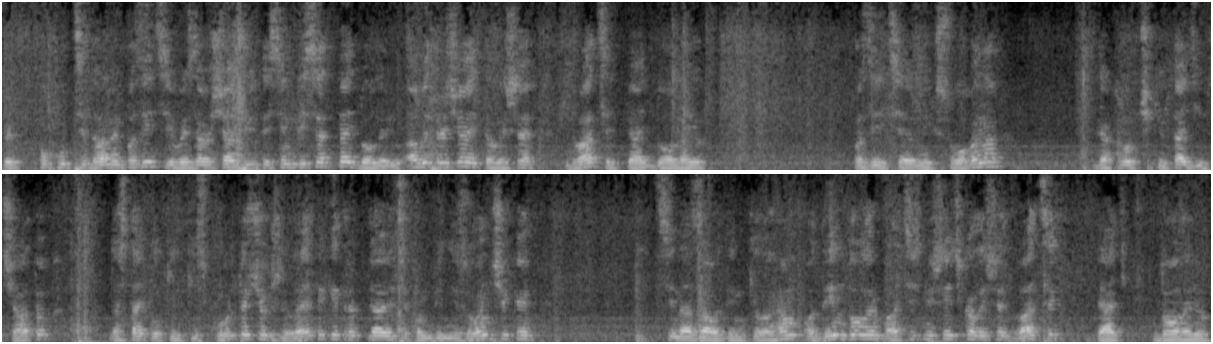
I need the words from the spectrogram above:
При покупці даної позиції ви заощаджуєте 75 доларів, а витрачаєте лише 25 доларів. Позиція міксована для хлопчиків та дівчаток. Достатня кількість курточок, жилетики трапляються, комбінезончики. Ціна за 1 кг 1 долар, вартість мішечка лише 25 доларів.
